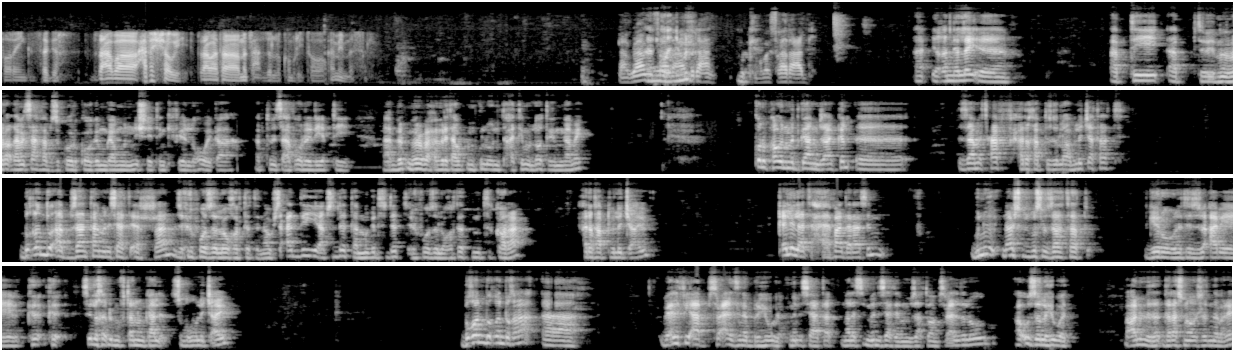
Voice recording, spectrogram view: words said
ፍቕረይን ክንሰግር ብዛዕባ ሓፈሻዊ ብዛዕባ እታ መፅሓፍ ዘለኩም ርእቶ ከመይ ይመስል ኣብርሃም ንስኻ ትዓቢ ደሓን ንስኻ ትዓቢ የቐነለይ ኣብቲ ኣብቲ ምምራቕታ መፅሓፍ ኣብ ዝገበርክዎ ገምጋም እውን ንእሽተይ ተንኪፍዮ ኣለኹ ወይ ከዓ ኣብቲ መፅሓፍ ኦልሬዲ ኣብቲ ምርባሕ ሕብሬታ እምክሉ ተሓቲሙ ኣሎ እቲ ገምጋመይ ቁሩብ ካብኡ ንምድጋም ዝኣክል እዛ መፅሓፍ ሓደ ካብቲ ዘለዋ ብልጫታት ብቐንዱ ኣብ ዛንታ መንእሰያት ኤርትራን ዘሕልፍዎ ዘለዉ ከርተትን ኣብ ውሽጢ ዓዲ ኣብ ስደት ኣብ መንገዲ ስደት ዘሕልፍዎ ዘለዉ ከርተት ምዝካራ ሓደ ካብቲ ብልጫኣ እዩ፡፡ ቀሊል ኣፀሓሕፋ ደራሲ ንእሽቱ ዝመስሉ ዛንታታት ገይሩ ነቲ ዝዓበየ ስእሊ ከእቱ ምፍታኑ እውን ካልእ ፅቡቕ ብልጫ እዩ፡፡ ብቐንዱ ቀንዱ ከኣ ብሕልፊ ኣብ እስራኤል ዝነብር ህይወት መንእሰያት ማለት መንእሰያት እዮም መብዛሕትኦም እስራኤል ዘለዉ ኣብኡ ዘሎ ህይወት ባዕሉ ደራሲ ነብዑ ስለ ዝነበረ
